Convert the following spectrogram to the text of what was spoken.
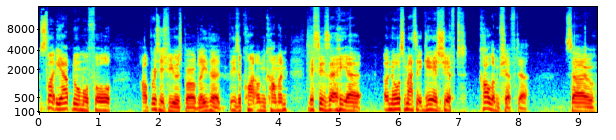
slightly abnormal for our British viewers probably, that these are quite uncommon. This is a uh, an automatic gear shift column shifter. So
